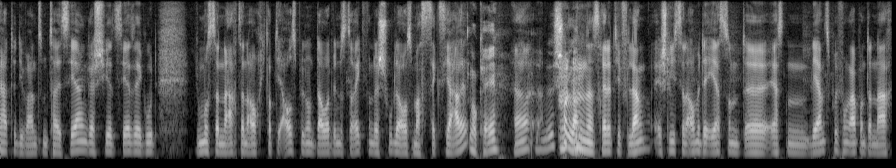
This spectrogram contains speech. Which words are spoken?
hatte, die waren zum Teil sehr engagiert, sehr, sehr gut. Du musst danach dann auch, ich glaube, die Ausbildung dauert, wenn du es direkt von der Schule aus machst, sechs Jahre. okay. Ja, Das ist schon lang. das ist relativ lang. Er schließt dann auch mit der ersten und äh, ersten Lehramtsprüfung ab und danach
